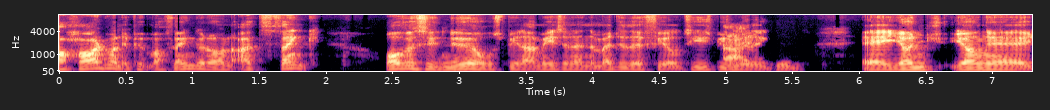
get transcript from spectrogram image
a hard one to put my finger on. I think obviously Newell's been amazing in the middle of the field. He's been Aye. really good. Uh, young young uh,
